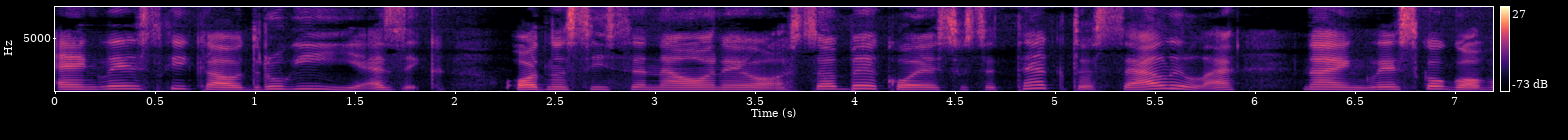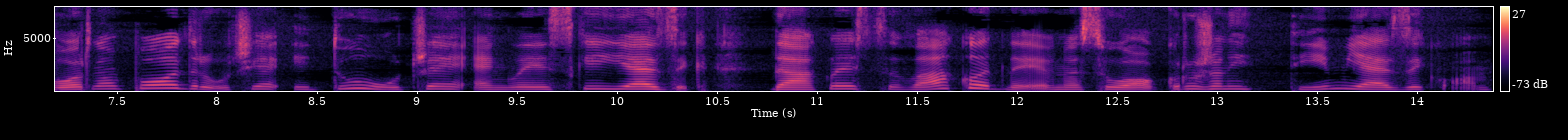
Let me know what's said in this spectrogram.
Engleski kao drugi jezik. Odnosi se na one osobe koje su se tek doselile na englesko govorno područje i tu uče engleski jezik. Dakle, svakodnevno su okruženi tim jezikom.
